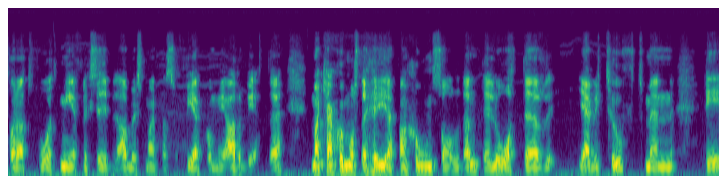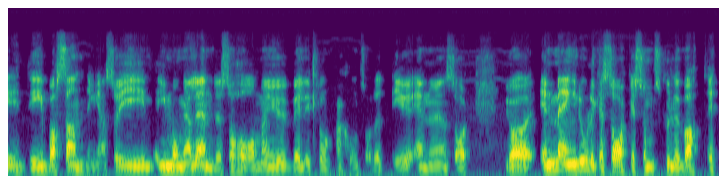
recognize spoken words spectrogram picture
för att få ett mer flexibel arbetsmarknad så fler kommer i arbete. Man kanske måste höja pensionsåldern. Det låter jävligt tufft, men det, det är bara sanningen. Alltså i, i många länder så har man ju väldigt låg pensionsålder. Det är ju ännu en sak. Vi har en mängd olika saker som skulle varit ett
